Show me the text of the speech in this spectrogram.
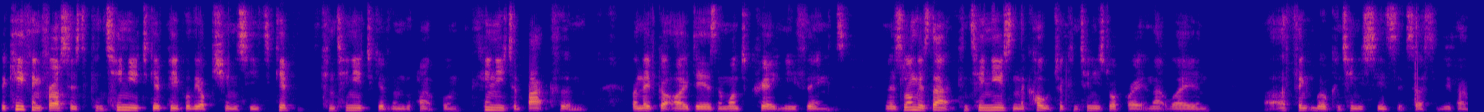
the key thing for us is to continue to give people the opportunity to give, continue to give them the platform, continue to back them when they've got ideas and want to create new things. And as long as that continues and the culture continues to operate in that way, and I think we'll continue to see the success that we've had.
